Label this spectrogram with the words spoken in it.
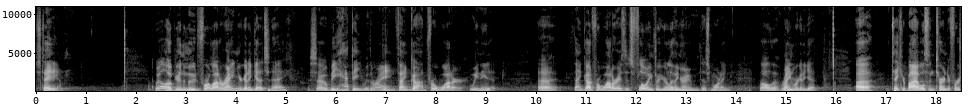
stadium. Well, I hope you're in the mood for a lot of rain. You're going to get it today. So be happy with rain. Thank God for water. We need it. Uh, thank God for water as it's flowing through your living room this morning with all the rain we're going to get. Uh, take your Bibles and turn to 1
